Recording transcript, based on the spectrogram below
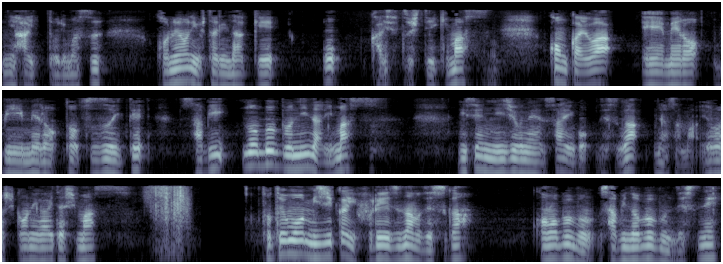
に入っております。このように二人だけを解説していきます。今回は A メロ、B メロと続いてサビの部分になります。2020年最後ですが、皆様よろしくお願いいたします。とても短いフレーズなのですが、この部分、サビの部分ですね、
